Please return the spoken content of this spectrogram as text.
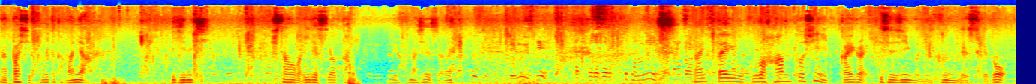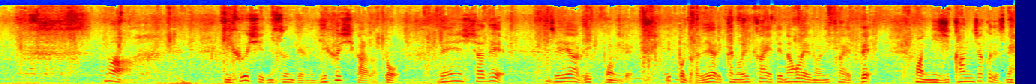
やっぱしこういったたまには息抜きした方がいいですよという話ですよね。大体僕は半年に1回ぐらい伊勢神宮に行くんですけどまあ岐阜市に住んでるので岐阜市からだと電車で JR1 本で1本とか JR1 回乗り換えて名古屋で乗り換えてまあ、2時間弱ですね。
